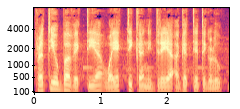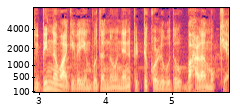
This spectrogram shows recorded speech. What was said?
ಪ್ರತಿಯೊಬ್ಬ ವ್ಯಕ್ತಿಯ ವೈಯಕ್ತಿಕ ನಿದ್ರೆಯ ಅಗತ್ಯತೆಗಳು ವಿಭಿನ್ನವಾಗಿವೆ ಎಂಬುದನ್ನು ನೆನಪಿಟ್ಟುಕೊಳ್ಳುವುದು ಬಹಳ ಮುಖ್ಯ.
